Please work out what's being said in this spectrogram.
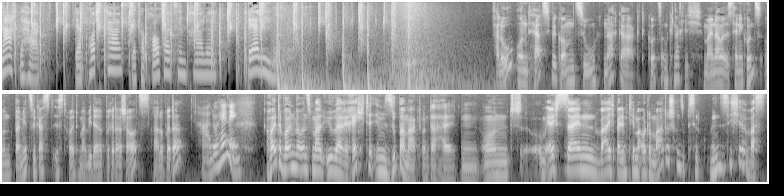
Nachgehakt, der Podcast der Verbraucherzentrale Berlin. Hallo und herzlich willkommen zu Nachgehakt, kurz und knackig. Mein Name ist Henning Kunz und bei mir zu Gast ist heute mal wieder Britta Schautz. Hallo Britta. Hallo Henning. Heute wollen wir uns mal über Rechte im Supermarkt unterhalten. Und um ehrlich zu sein, war ich bei dem Thema automatisch schon so ein bisschen unsicher. Was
